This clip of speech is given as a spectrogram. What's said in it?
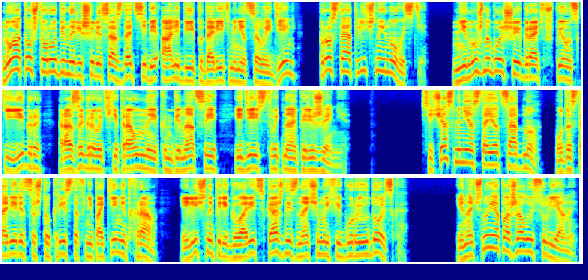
Ну а то, что Робины решили создать себе алиби и подарить мне целый день, просто отличные новости. Не нужно больше играть в шпионские игры, разыгрывать хитроумные комбинации и действовать на опережение. Сейчас мне остается одно – удостовериться, что Кристоф не покинет храм и лично переговорить с каждой значимой фигурой Удольска. И начну я, пожалуй, с Ульяны.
